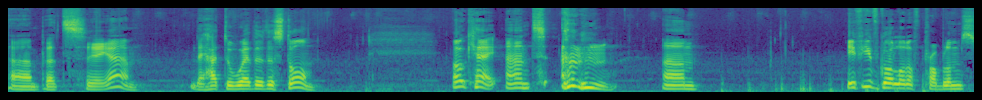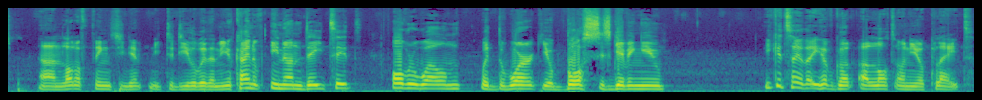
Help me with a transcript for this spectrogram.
Uh, but uh, yeah, they had to weather the storm. Okay, and um, if you've got a lot of problems and a lot of things you need to deal with, and you're kind of inundated, overwhelmed with the work your boss is giving you, you could say that you have got a lot on your plate.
